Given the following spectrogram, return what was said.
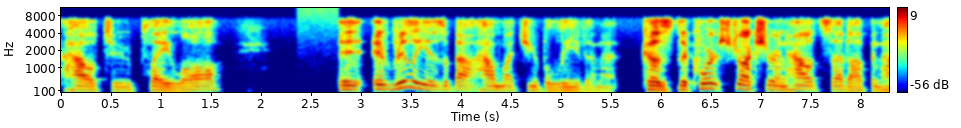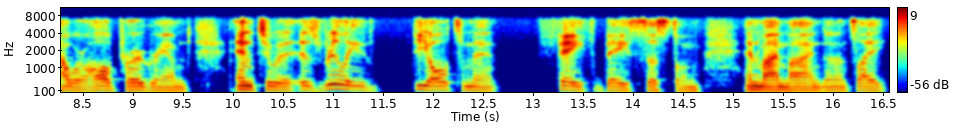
how to play law it, it really is about how much you believe in it because the court structure and how it's set up and how we're all programmed into it is really the ultimate faith-based system in my mind. And it's like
